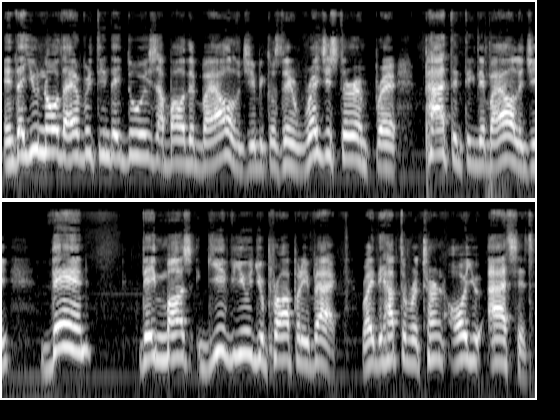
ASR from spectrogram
and that you know that everything they do is about the biology because they register and pre- patenting the biology, then they must give you your property back, right? They have to return all your assets.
